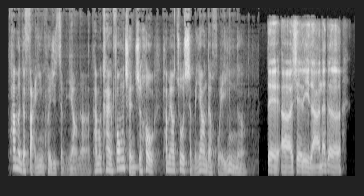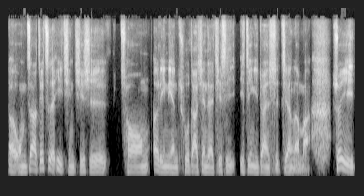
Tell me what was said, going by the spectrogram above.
他们的反应会是怎么样呢？他们看封城之后，他们要做什么样的回应呢？对，呃，谢谢立达。那个，呃，我们知道这次的疫情其实从二零年初到现在，其实已经一段时间了嘛，所以。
